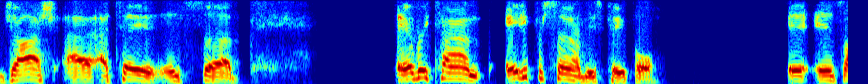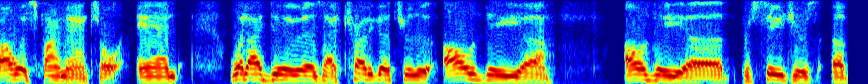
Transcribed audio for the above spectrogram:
Josh, I, I tell you, it's uh, every time 80% of these people is always financial. And what I do is I try to go through the, all of the uh, all of the uh, procedures of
